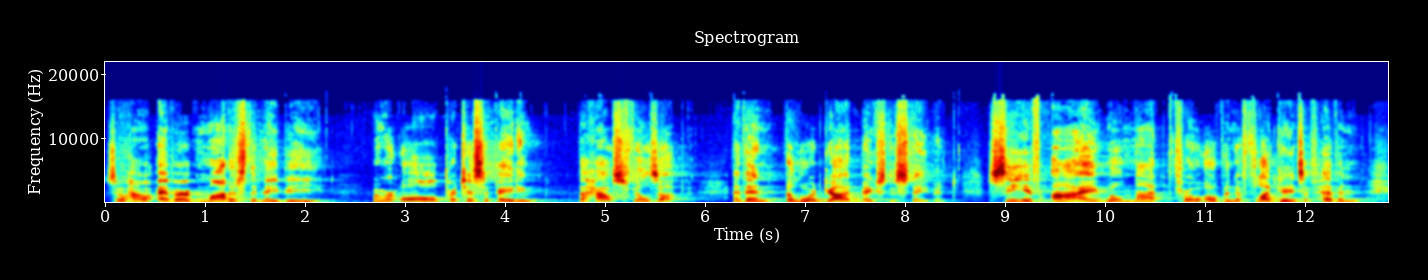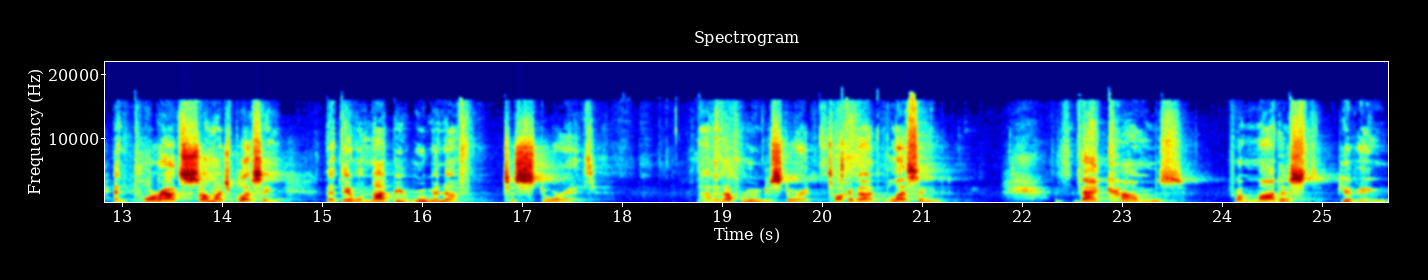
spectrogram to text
So, however modest it may be, when we're all participating, the house fills up. And then the Lord God makes the statement See if I will not throw open the floodgates of heaven and pour out so much blessing that there will not be room enough to store it. Not enough room to store it. Talk about blessing. That comes from modest giving,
